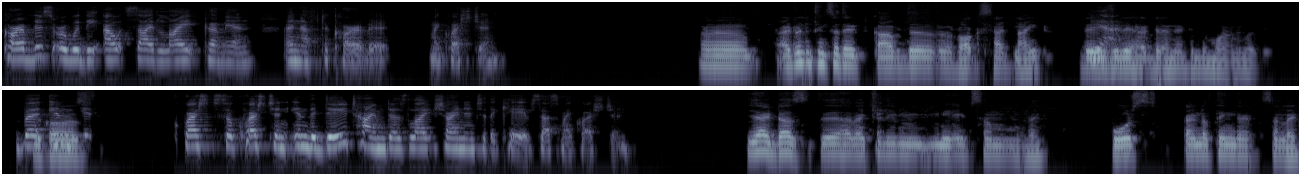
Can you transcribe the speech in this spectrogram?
carve this, or would the outside light come in enough to carve it? My question. Uh, I don't think so. They carved the rocks at night. They Yeah. usually had done it in the morning. But Because in question, so question, in the daytime, does light shine into the caves? That's my question. yeah, it does. They have actually m- made some like pores kind of thing that sunlight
